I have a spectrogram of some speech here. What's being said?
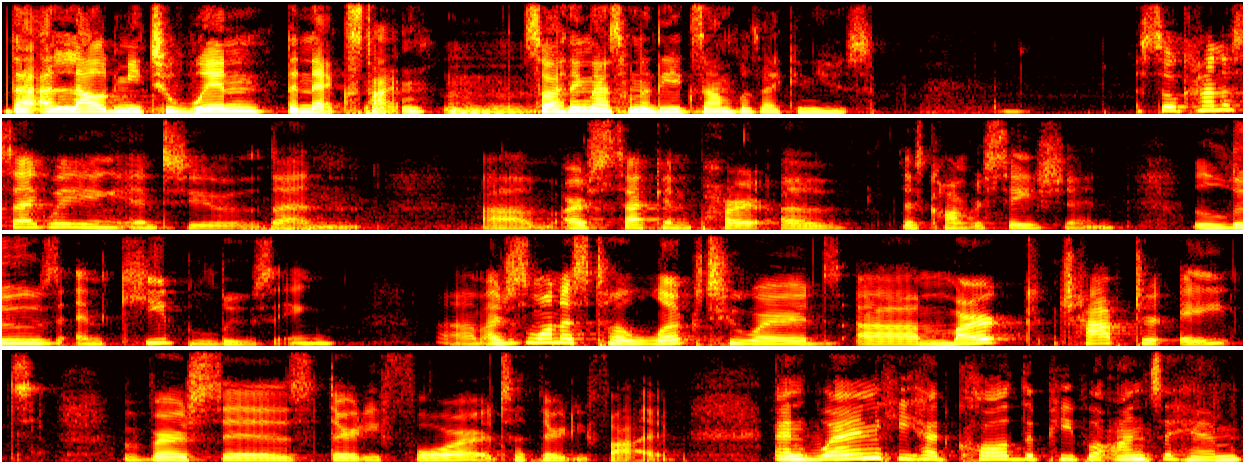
that allowed me to win the next time. So I think that's one of the examples I can use. So, kind of segueing into then um, our second part of this conversation lose and keep losing. Um, I just want us to look towards uh, Mark chapter 8, verses 34 to 35. And when he had called the people unto him,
